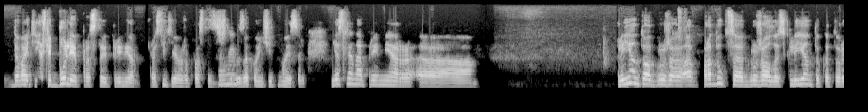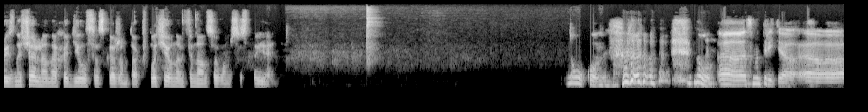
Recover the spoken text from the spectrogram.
давайте, если более простой пример, простите, я уже просто, uh-huh. чтобы закончить мысль. Если, например, а, клиенту отгружа... А, продукция отгружалась клиенту, который изначально находился, скажем так, в плачевном финансовом состоянии. Ну, коммент. ну, э, смотрите, э,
